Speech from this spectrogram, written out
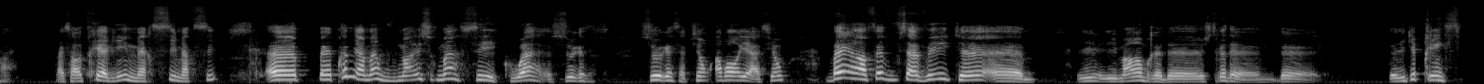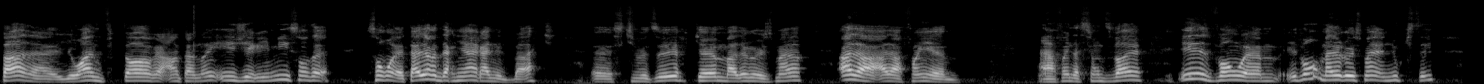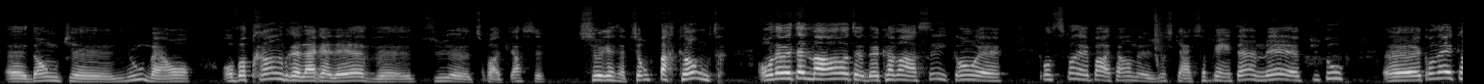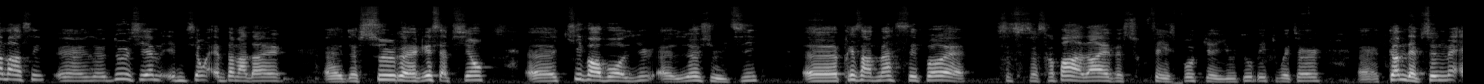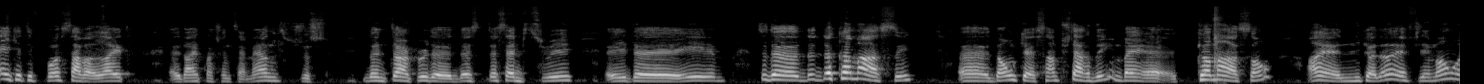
Ben, ça va très bien, merci, merci. Euh, ben, premièrement, vous vous demandez sûrement c'est quoi sur, sur réception, abréviation. Ben, en fait, vous savez que euh, les, membres de, je dirais de, de, de l'équipe principale, euh, Johan, Victor, Antonin et Jérémy, sont, sont à leur dernière année de bac. ce qui veut dire que malheureusement, à la, à la fin, à la fin de la session d'hiver, ils vont, ils vont malheureusement nous quitter. Euh, donc, euh, nous, ben, on, va prendre la relève euh, du, podcast sur réception. Par contre, on avait tellement hâte de commencer qu'on n'avait pas à attendre jusqu'à ce printemps, mais plutôt qu'on allait commencer une deuxième émission hebdomadaire de sur réception qui va avoir lieu le jeudi. présentement, ce ne sera pas en live sur Facebook, YouTube et Twitter. Euh, comme d'habitude, mais inquiétez-vous pas, ça va l'être euh, dans les prochaines semaines. Juste donner un peu de, s'habituer et de, de, commencer. Euh, donc, sans plus tarder, ben, commençons. Hein, Nicolas, finalement,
